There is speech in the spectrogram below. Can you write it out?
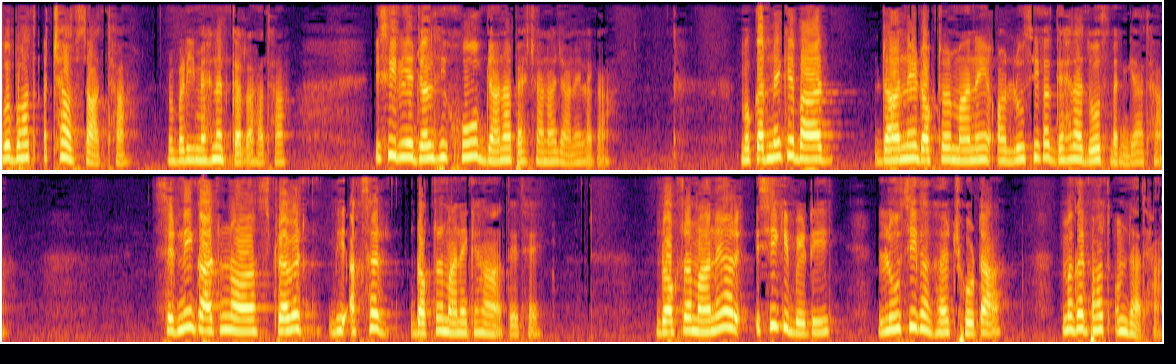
वो बहुत अच्छा उस्ताद था। वो बड़ी मेहनत कर रहा था। इसीलिए जल्द ही खूब जाना पहचाना जाने लगा। मुकदमे के बाद डार्ने डॉक्टर माने और लूसी का गहरा दोस्त बन गया था। सिडनी कार्टन और स्ट्रेविट भी अक्सर डॉक्टर माने के यहाँ आते थे। डॉक्टर माने और इसी की बेटी लूसी का घर छोटा, मगर बहुत उम्दा था।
